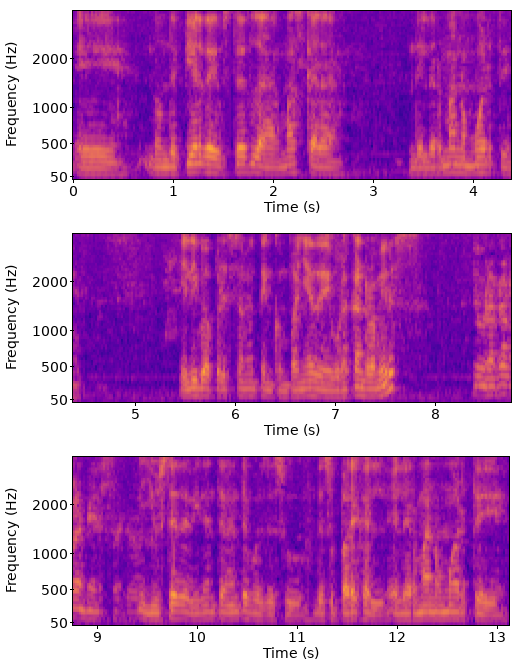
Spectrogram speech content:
eh, donde pierde usted la máscara del hermano muerte. Él iba precisamente en compañía de Huracán Ramírez. De Huracán Ramírez. Y usted evidentemente pues de su, de su pareja, el, hermano muerte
